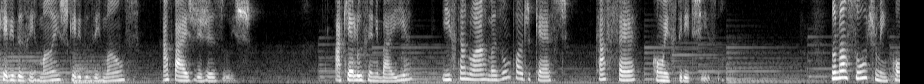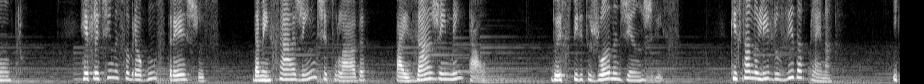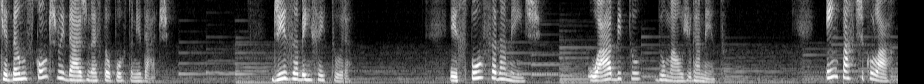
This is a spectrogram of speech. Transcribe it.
Queridas irmãs, queridos irmãos, a paz de Jesus. Aqui é Luziane Bahia e está no ar mais um podcast Café com Espiritismo. No nosso último encontro, refletimos sobre alguns trechos da mensagem intitulada Paisagem Mental, do Espírito Joana de Ângeles, que está no livro Vida Plena e que damos continuidade nesta oportunidade. Diz a benfeitora: expulsa da mente o hábito do mau julgamento. Em particular,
